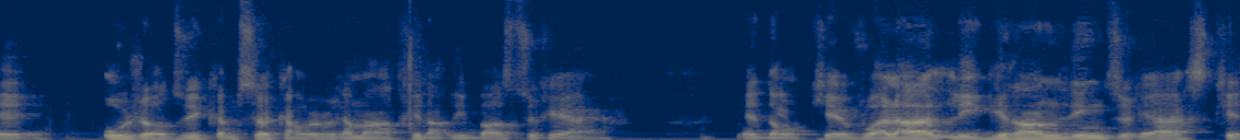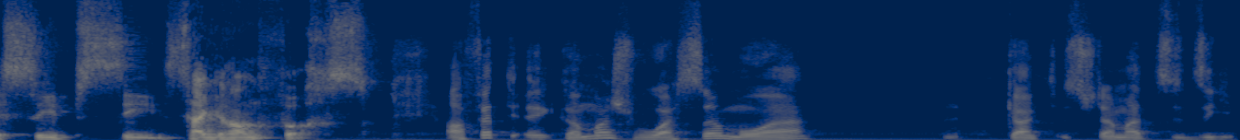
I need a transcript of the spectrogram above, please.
euh, aujourd'hui comme ça quand on veut vraiment entrer dans les bases du REER. Mais donc, voilà les grandes lignes du REER, ce que c'est, puis c'est sa grande force. En fait, comment je vois ça, moi, quand justement tu dis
